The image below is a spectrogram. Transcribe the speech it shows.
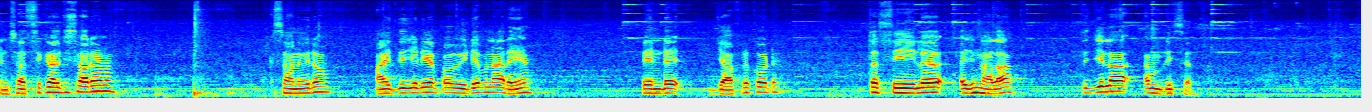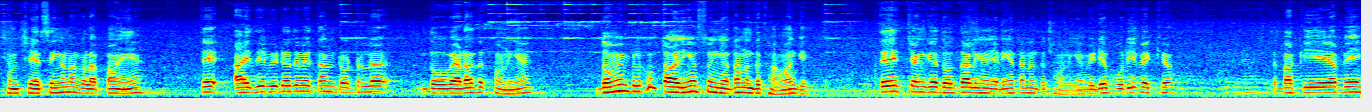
ਹਾਂਜੀ, ਸਤਿ ਸ਼੍ਰੀ ਅਕਾਲ ਜੀ ਸਾਰਿਆਂ ਨੂੰ। ਕਿਸਾਨ ਵੀਰੋ ਅੱਜ ਦੀ ਜਿਹੜੀ ਆਪਾਂ ਵੀਡੀਓ ਬਣਾ ਰਹੇ ਹਾਂ ਪਿੰਡ ਜਾਫਰਕੋਟ ਤਹਿਸੀਲ ਅਜਨਾਲਾ ਤੇ ਜ਼ਿਲ੍ਹਾ ਅੰਮ੍ਰਿਤਸਰ। ਸ਼ਮਸ਼ੇਰ ਸਿੰਘ ਉਹਨਾਂ ਕੋਲ ਆਪਾਂ ਆਏ ਹਾਂ ਤੇ ਅੱਜ ਦੀ ਵੀਡੀਓ ਦੇ ਵਿੱਚ ਤੁਹਾਨੂੰ ਟੋਟਲ ਦੋ ਵੈੜਾਂ ਦਿਖਾਉਣੀਆਂ। ਦੋਵੇਂ ਬਿਲਕੁਲ ਤਾਜ਼ੀਆਂ ਸੂਈਆਂ ਤੁਹਾਨੂੰ ਦਿਖਾਵਾਂਗੇ ਤੇ ਚੰਗੇ ਦੁੱਧ ਵਾਲੀਆਂ ਜਿਹੜੀਆਂ ਤੁਹਾਨੂੰ ਦਿਖਾਉਣੀਆਂ। ਵੀਡੀਓ ਪੂਰੀ ਵੇਖਿਓ ਤੇ ਬਾਕੀ ਇਹ ਆ ਵੀ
